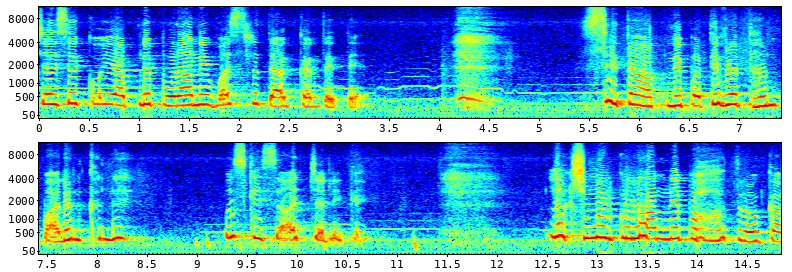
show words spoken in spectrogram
जैसे कोई अपने पुराने वस्त्र त्याग कर देते। सीता अपने पतिव्रत धर्म पालन करने उसके साथ चली गई। लक्ष्मण को राम ने बहुत रोका,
